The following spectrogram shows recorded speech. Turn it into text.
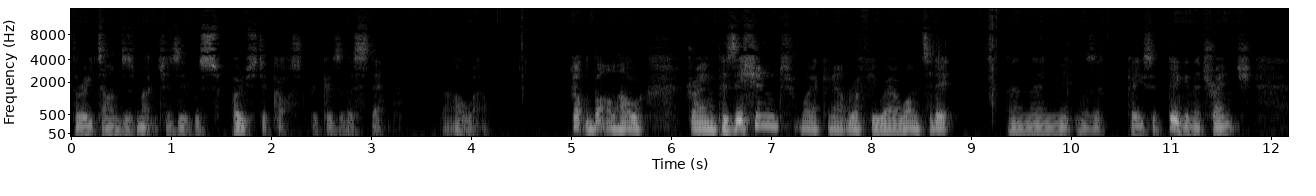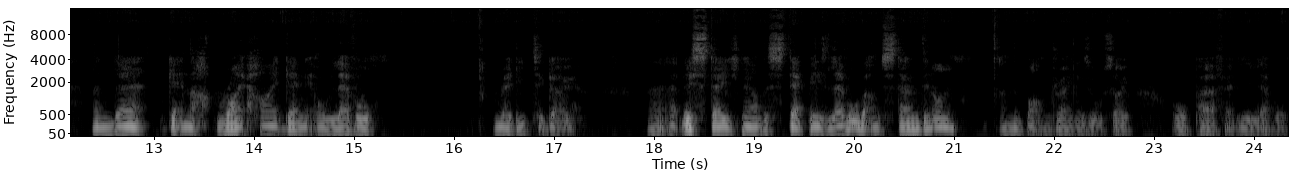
Three times as much as it was supposed to cost because of a step. But oh well. Got the bottom hole drain positioned, working out roughly where I wanted it. And then it was a case of digging the trench and uh, getting the right height, getting it all level, ready to go. Uh, at this stage now the step is level that I'm standing on and the bottom drain is also all perfectly level.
